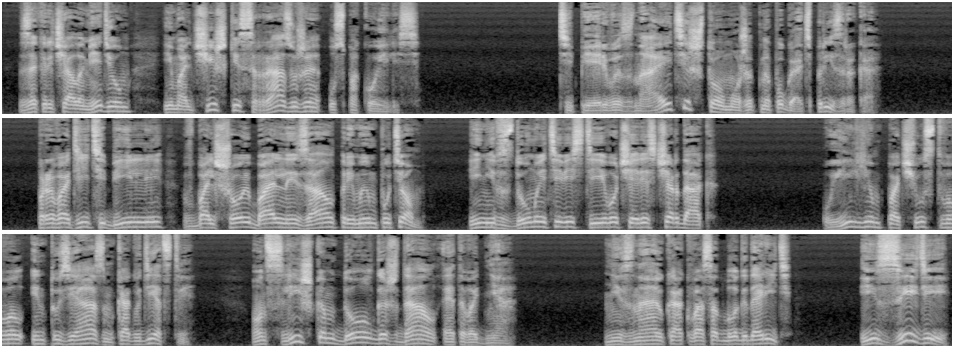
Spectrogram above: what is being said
— закричала медиум, и мальчишки сразу же успокоились. «Теперь вы знаете, что может напугать призрака?» «Проводите Билли в большой бальный зал прямым путем и не вздумайте вести его через чердак». Уильям почувствовал энтузиазм, как в детстве. Он слишком долго ждал этого дня. «Не знаю, как вас отблагодарить». «Изыди!»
